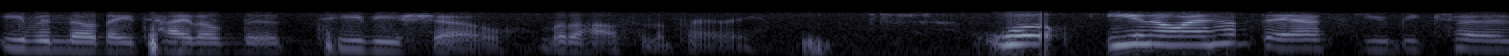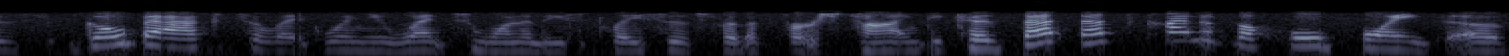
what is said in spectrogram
even though they titled the TV show Little House on the Prairie. Well, you know, I have to ask you because go back to like when you went to one of these places for the first time because that that's kind of the whole point of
